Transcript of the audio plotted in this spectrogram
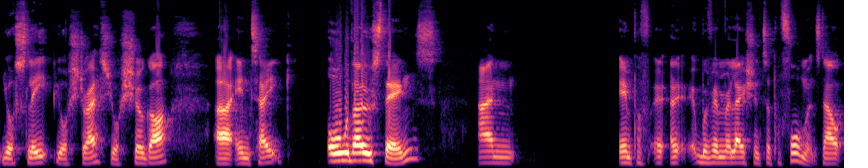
your sleep, your stress, your sugar uh, intake, all those things, and in, uh, uh, within relation to performance. Now,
